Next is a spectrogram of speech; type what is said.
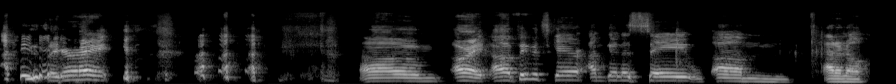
it's like, all right. um, all right. Uh, favorite scare, I'm gonna say, um, I don't know,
